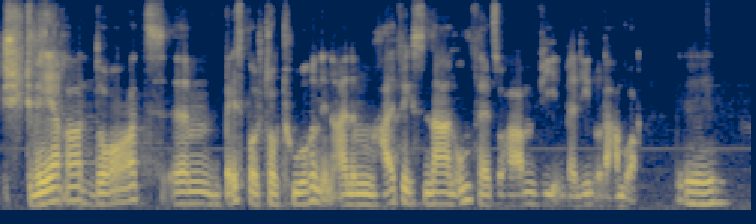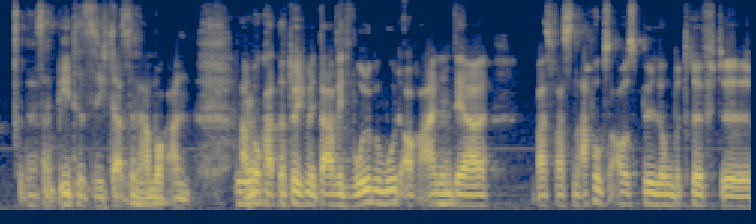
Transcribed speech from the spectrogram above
schwerer, dort ähm, Baseballstrukturen in einem halbwegs nahen Umfeld zu haben, wie in Berlin oder Hamburg. Mhm. Deshalb bietet sich das in Hamburg an. Ja. Hamburg hat natürlich mit David Wohlgemuth auch einen, Ja. der, was, was Nachwuchsausbildung betrifft, äh,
